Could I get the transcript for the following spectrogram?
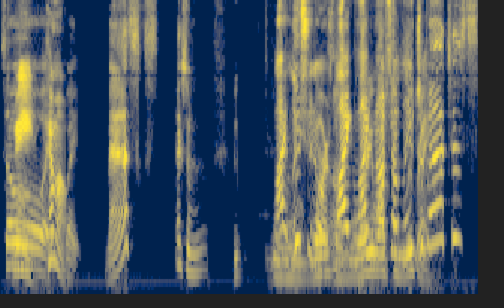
So Green, wait, come on. wait, masks? Actually, Like luchadors, um, like- like Nacho Libre. lucha matches?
